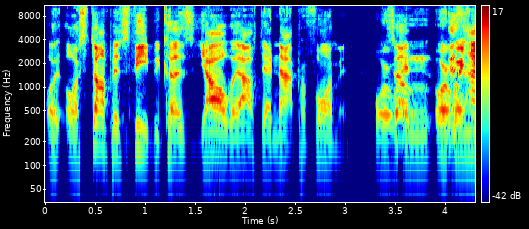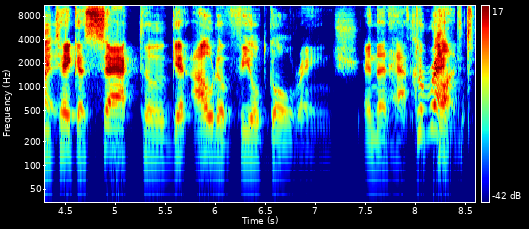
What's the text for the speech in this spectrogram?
or, or stomp his feet because y'all were out there not performing. Or so when or this, when you I, take a sack to get out of field goal range and then have to correct. punt.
